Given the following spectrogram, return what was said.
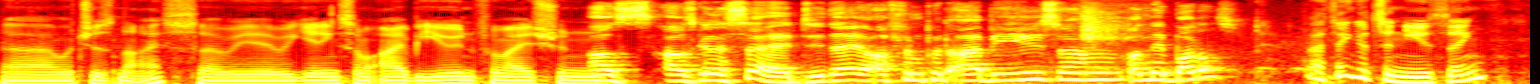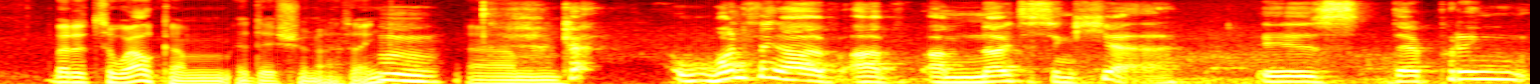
uh, which is nice. So we're, we're getting some IBU information. I was, I was going to say, do they often put IBUs on, on their bottles? I think it's a new thing, but it's a welcome addition. I think. Um, Ca- One thing I've, I've, I'm noticing here is they're putting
